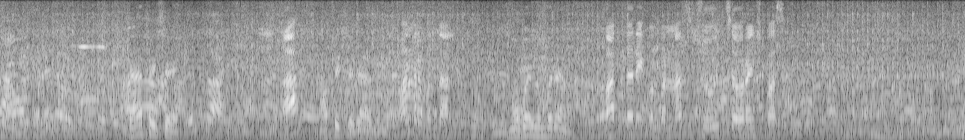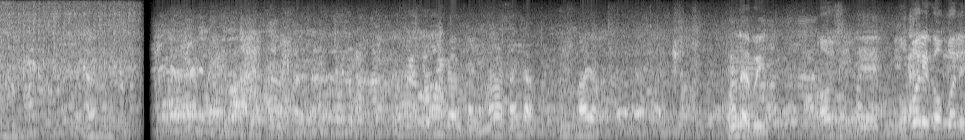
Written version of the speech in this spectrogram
काय अपेक्षा आहे? अपेक्षा काय आहे? पंधरा पंधरा मोबाईल नंबर आहे ना? बहात्तर एकोणपन्नास चोवीस चौऱ्याऐंशी पाच कुठला आहे बैल गोपोले गोपोले.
